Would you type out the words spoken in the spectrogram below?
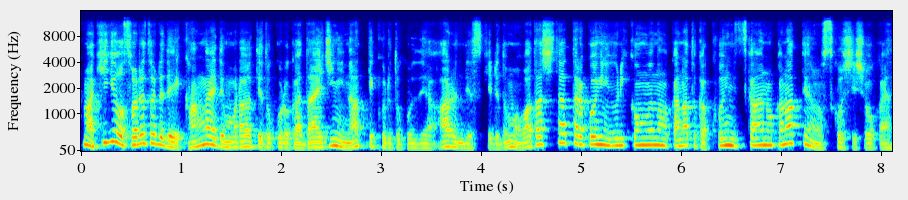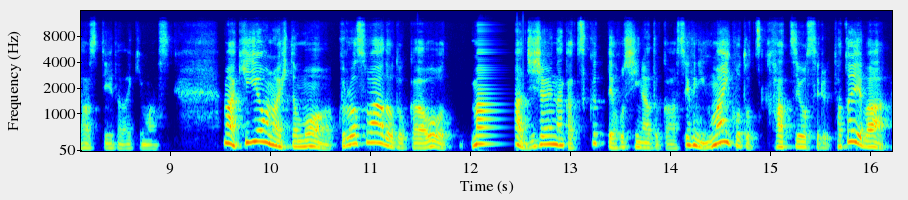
まあ、企業それぞれで考えてもらうっていうところが大事になってくるところではあるんですけれども、私だったらこういうふうに売り込むのかなとか、こういうふうに使うのかなっていうのを少し紹介させていただきます。まあ、企業の人もクロスワードとかを、まあ、自社でなんか作ってほしいなとか、そういうふうにうまいこと活用する。例えば、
